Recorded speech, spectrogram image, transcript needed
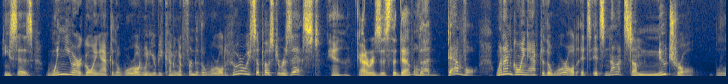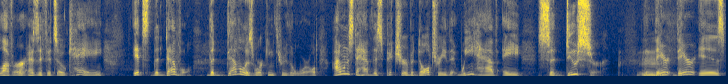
He says, when you are going after the world, when you're becoming a friend of the world, who are we supposed to resist? yeah. Got to resist the devil. The devil. When I'm going after the world, it's it's not some neutral lover as if it's okay. It's the devil. The devil is working through the world. I want us to have this picture of adultery that we have a seducer. That mm. There there is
